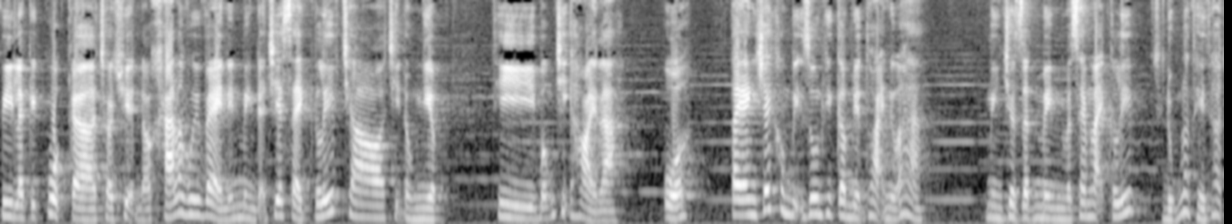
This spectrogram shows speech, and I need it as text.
Vì là cái cuộc uh, trò chuyện đó khá là vui vẻ nên mình đã chia sẻ clip cho chị đồng nghiệp. Thì bỗng chị hỏi là ủa tay anh Jack không bị run khi cầm điện thoại nữa hả? Mình trượt giật mình và xem lại clip thì đúng là thế thật.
